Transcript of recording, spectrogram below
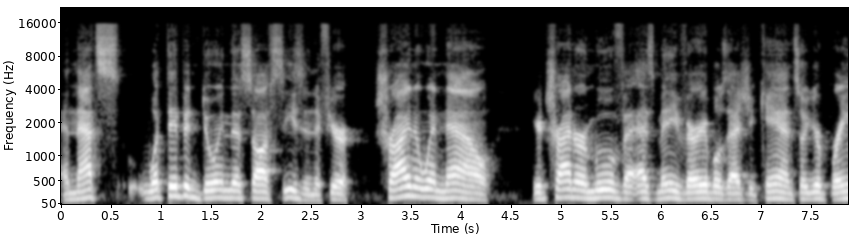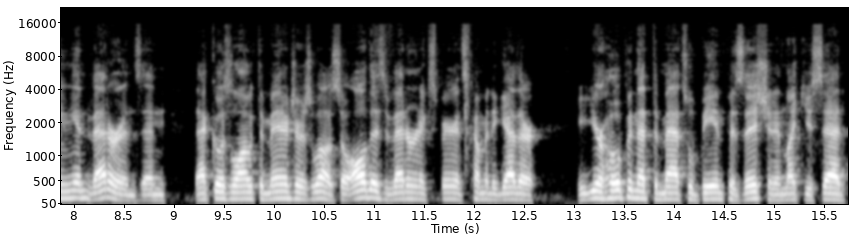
and that's what they've been doing this off season. If you're trying to win now, you're trying to remove as many variables as you can. So you're bringing in veterans, and that goes along with the manager as well. So all this veteran experience coming together, you're hoping that the Mets will be in position. And like you said,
